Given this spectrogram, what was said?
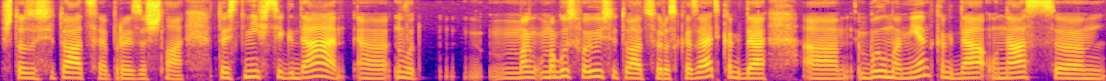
что за ситуация произошла. То есть не всегда, э, ну вот могу свою ситуацию рассказать, когда э, был момент, когда когда у нас эм,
